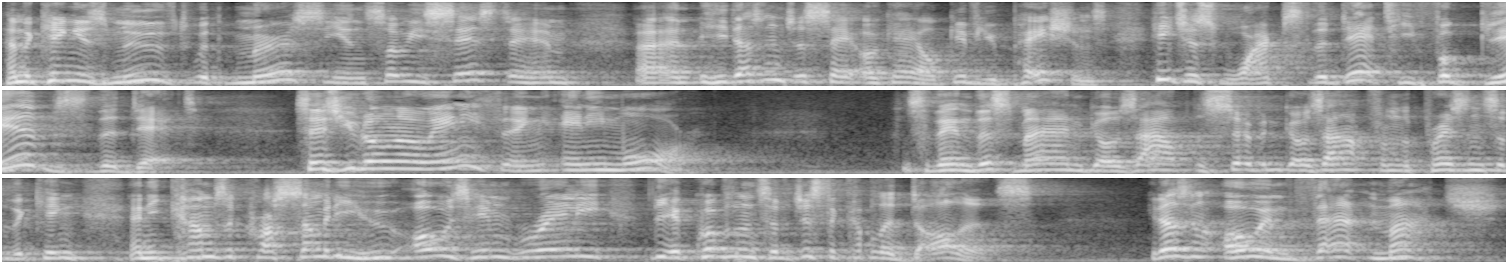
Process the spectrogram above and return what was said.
And the king is moved with mercy, and so he says to him, uh, and he doesn't just say, Okay, I'll give you patience. He just wipes the debt, he forgives the debt, says, You don't owe anything anymore. So then this man goes out, the servant goes out from the presence of the king, and he comes across somebody who owes him really the equivalent of just a couple of dollars. He doesn't owe him that much.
